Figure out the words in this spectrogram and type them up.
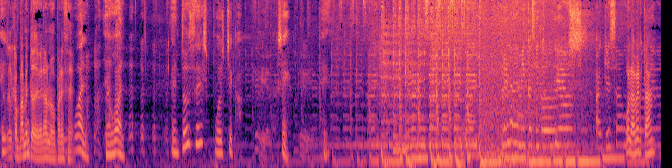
Es el campamento de verano, parece. Igual, igual. Entonces, pues chica. Sí. sí. Y todo Dios. Aquí es agua. Hola, Berta.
